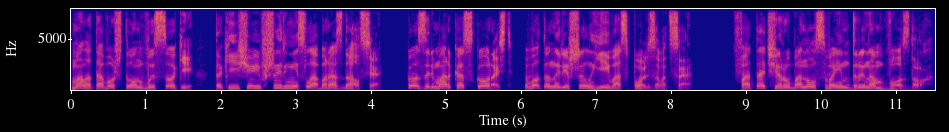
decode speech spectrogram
Мало того, что он высокий, так еще и вширь не слабо раздался. Козырь Марка — скорость, вот он и решил ей воспользоваться. Фатачи рубанул своим дрыном воздух.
